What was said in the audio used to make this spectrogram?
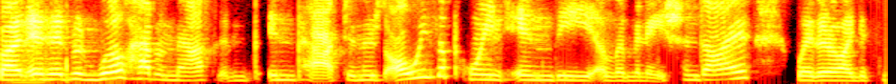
But yeah. it, it will have a massive impact. And there's always a point in the elimination diet where they're like, it's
